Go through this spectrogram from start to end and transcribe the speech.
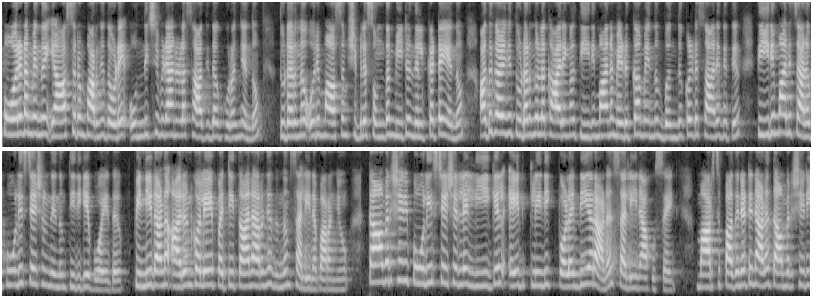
പോരണമെന്ന് യാസറും പറഞ്ഞതോടെ ഒന്നിച്ചു വിടാനുള്ള സാധ്യത കുറഞ്ഞെന്നും തുടർന്ന് ഒരു മാസം ഷിബില സ്വന്തം വീട്ടിൽ നിൽക്കട്ടെ എന്നും അത് കഴിഞ്ഞ് തുടർന്നുള്ള കാര്യങ്ങൾ തീരുമാനമെടുക്കാമെന്നും ബന്ധുക്കളുടെ സാന്നിധ്യത്തിൽ തീരുമാനിച്ചാണ് പോലീസ് സ്റ്റേഷനിൽ നിന്നും തിരികെ പോയത്. പിന്നീടാണ് അരുൺ കൊലയെ പറ്റി താൻ അറിഞ്ഞതെന്നും സലീന പറഞ്ഞു. താമരശ്ശേരി പോലീസ് സ്റ്റേഷനിലെ ലീഗൽ എയ്ഡ് ക്ലിനിക് വോളണ്ടിയറാണ് സലീന ഹുസൈൻ. മാർച്ച് പതിനെട്ടിനാണ് താമരശ്ശേരി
